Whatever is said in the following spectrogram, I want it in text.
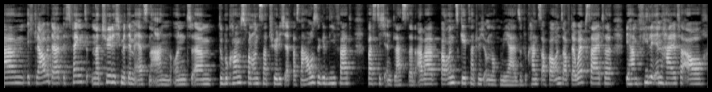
Ähm, ich glaube, da, es fängt natürlich mit dem Essen an und ähm, du bekommst von uns natürlich etwas nach Hause geliefert, was dich entlastet. Aber bei uns geht es natürlich um noch mehr. Also du kannst auch bei uns auf der Webseite, wir haben viele Inhalte auch,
